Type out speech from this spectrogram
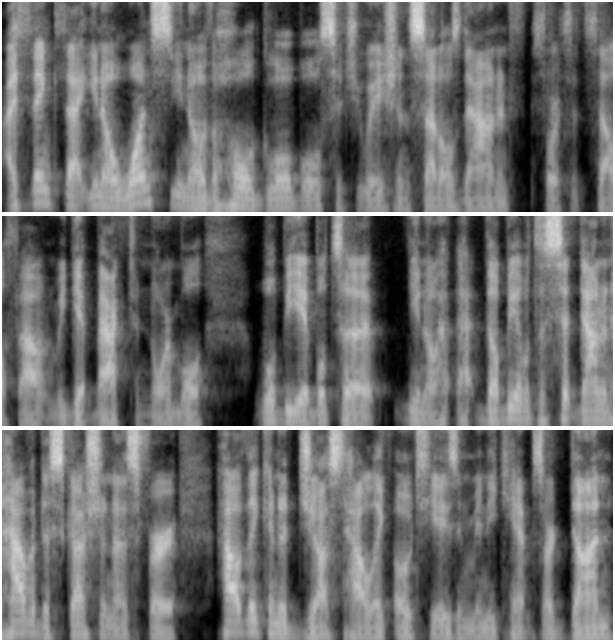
I think that you know once you know the whole global situation settles down and sorts itself out and we get back to normal, will be able to, you know, they'll be able to sit down and have a discussion as for how they can adjust how like OTAs and mini camps are done,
